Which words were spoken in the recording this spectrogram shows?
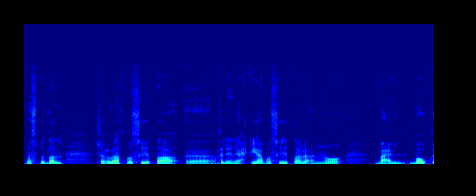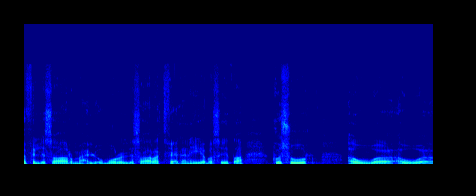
بس بضل شغلات بسيطة آه، خليني أحكيها بسيطة لأنه مع الموقف اللي صار مع الأمور اللي صارت فعلا هي بسيطة. كسور أو أو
